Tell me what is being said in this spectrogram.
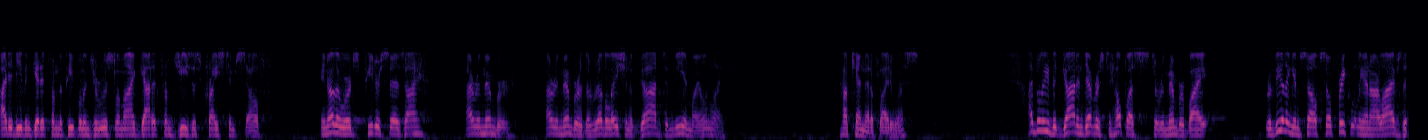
I didn't even get it from the people in Jerusalem. I got it from Jesus Christ himself. In other words, Peter says, I, I remember, I remember the revelation of God to me in my own life. How can that apply to us? I believe that God endeavors to help us to remember by revealing Himself so frequently in our lives that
